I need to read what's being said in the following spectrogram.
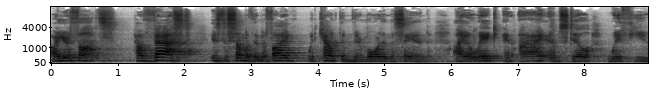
are your thoughts. How vast is the sum of them. If I would count them, they're more than the sand. I awake and I am still with you.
